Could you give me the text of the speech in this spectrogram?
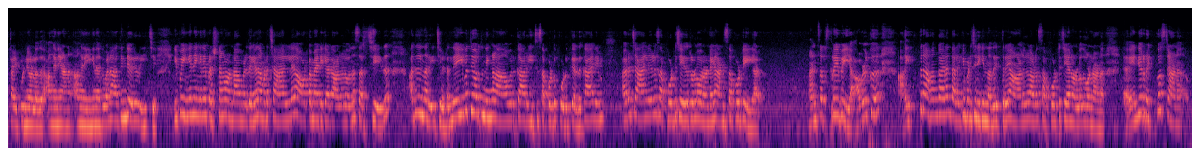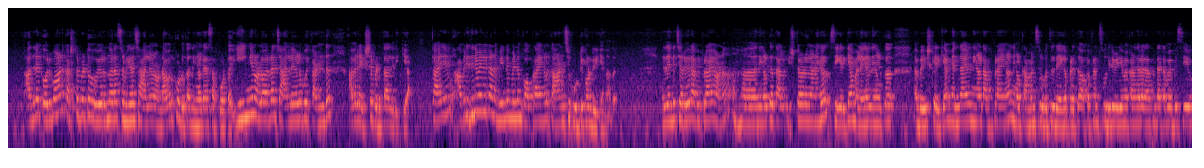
കൈപ്പുണ്യമുള്ളത് അങ്ങനെയാണ് അങ്ങനെ ഇങ്ങനെയൊക്കെ പറഞ്ഞാൽ അതിന്റെ ഒരു റീച്ച് ഇപ്പോൾ ഇങ്ങനെ ഇങ്ങനെ പ്രശ്നങ്ങൾ ഉണ്ടാകുമ്പോഴത്തേക്കും നമ്മുടെ ചാനൽ ഓട്ടോമാറ്റിക്കായിട്ട് ആളുകൾ വന്ന് സെർച്ച് ചെയ്ത് അതിൽ നിന്ന് റീച്ച് കിട്ടും. ദൈവത്തെ ഓർത്ത് നിങ്ങൾ അവർക്ക് ആ റീച്ച് സപ്പോർട്ട് കൊടുക്കരുത്. കാര്യം അവരുടെ ചാനലുകൾ സപ്പോർട്ട് ചെയ്തിട്ടുള്ളവരുണ്ടെങ്കിൽ അൺസപ്പോർട്ട് ചെയ്യുക. അൺസബ്സ്ക്രൈബ് ചെയ്യുക. അവൾക്ക് ഇത്ര അഹങ്കാരം തലയ്ക്ക് പിടിച്ചിരിക്കുന്നത് ഇത്രയും ആളുകൾ അവളെ സപ്പോർട്ട് ചെയ്യാനുള്ളത് കൊണ്ടാണ്. എന്റെ ഒരു റിക്വസ്റ്റാണ് അതിനെ ഒരുപാട് കഷ്ടപ്പെട്ട് ഉയർന്നു വരാൻ ശ്രമിക്കുന്ന ചാനലുകളുണ്ട്. അവർക്ക് കൊടുക്കുക നിങ്ങളുടെ ആ സപ്പോർട്ട് ഇങ്ങനെയുള്ളവരുടെ ചാനലുകൾ പോയി കണ്ട് അവരെ രക്ഷപ്പെടുത്താതിരിക്കുക. കാര്യം അവരിതിനു വേണ്ടിയിട്ടാണ് വീണ്ടും വീണ്ടും കോപ്രായങ്ങൾ കാണിച്ചു കൂട്ടിക്കൊണ്ടിരിക്കുന്നത്. ഇതെന്റെ ചെറിയൊരു അഭിപ്രായമാണ്. നിങ്ങൾക്ക് തല ഇഷ്ടപ്പെടുകയാണെങ്കിൽ സ്വീകരിക്കാം അല്ലെങ്കിൽ നിങ്ങൾക്ക് ബഹിഷ്കരിക്കാം. എന്തായാലും നിങ്ങളുടെ അഭിപ്രായങ്ങൾ നിങ്ങൾ കമൻസ് രൂപത്തിൽ രേഖപ്പെടുത്തുക. ഓക്കെ ഫ്രണ്ട്സ് പുതിയൊരു വീഡിയോ കാണുന്നവരെ എല്ലാവർക്കും tata bye B C U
